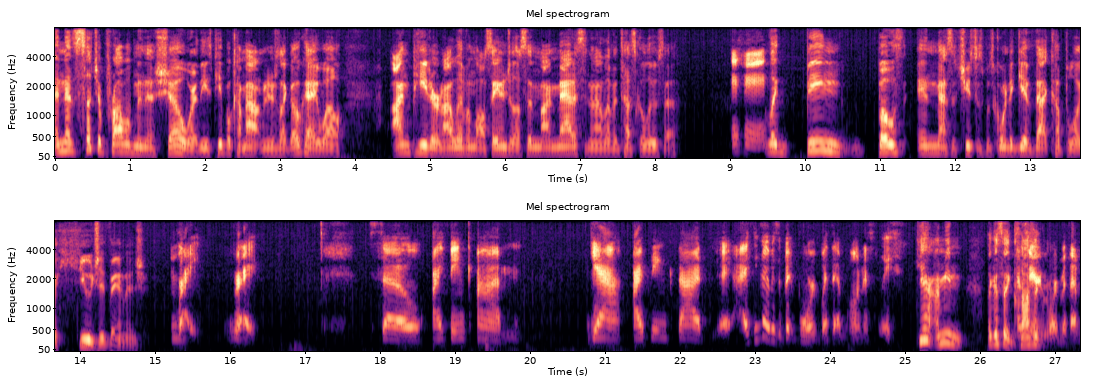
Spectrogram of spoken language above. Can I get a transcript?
And that's such a problem in this show where these people come out and you're just like, okay, well, I'm Peter and I live in Los Angeles, and I'm Madison and I live in Tuscaloosa. hmm Like being both in Massachusetts was going to give that couple a huge advantage. Right, right. So I think, um, yeah, I think that I think I was a bit bored with him, honestly. Yeah, I mean, like I said, I classic very bored with him.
